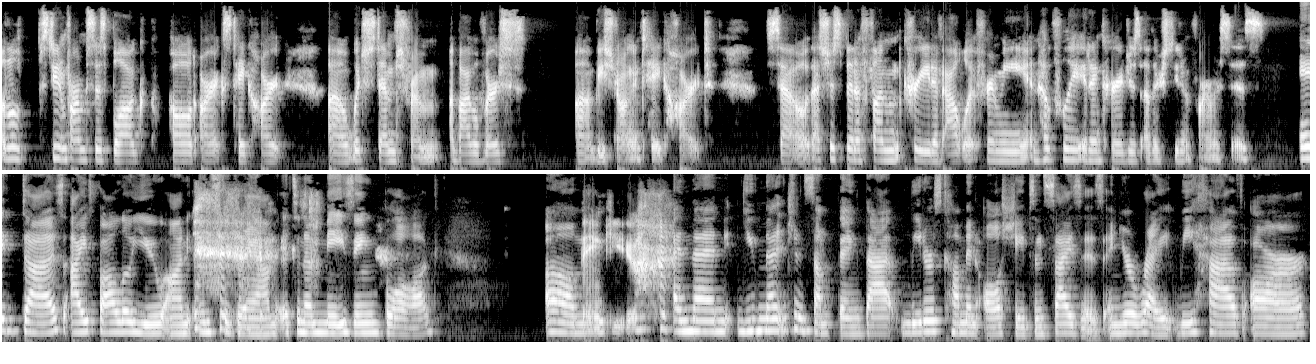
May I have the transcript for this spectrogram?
a little student pharmacist blog called rx take heart uh, which stems from a bible verse uh, be strong and take heart so that's just been a fun creative outlet for me, and hopefully it encourages other student pharmacists. It does. I follow you on Instagram. it's an amazing blog. Um, Thank you. and then you mentioned something that leaders come in all shapes and sizes, and you're right. We have our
